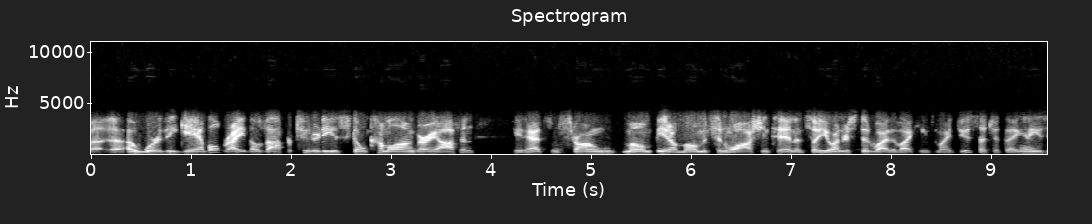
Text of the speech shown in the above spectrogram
a, a worthy gamble, right? Those opportunities don't come along very often. He'd had some strong, mom, you know, moments in Washington, and so you understood why the Vikings might do such a thing. And he's,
